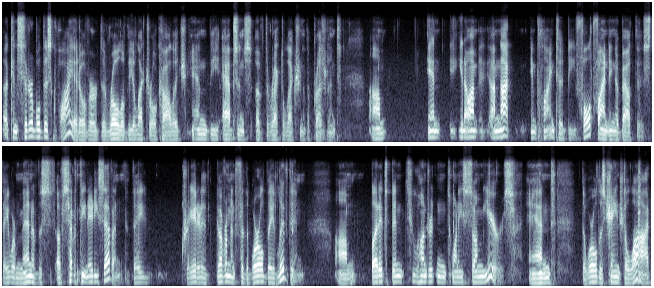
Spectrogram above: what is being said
a considerable disquiet over the role of the Electoral College and the absence of direct election of the president. Um, and you know, I'm I'm not inclined to be fault finding about this. They were men of the of 1787. They created a government for the world they lived in. Um, but it's been 220 some years, and the world has changed a lot.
